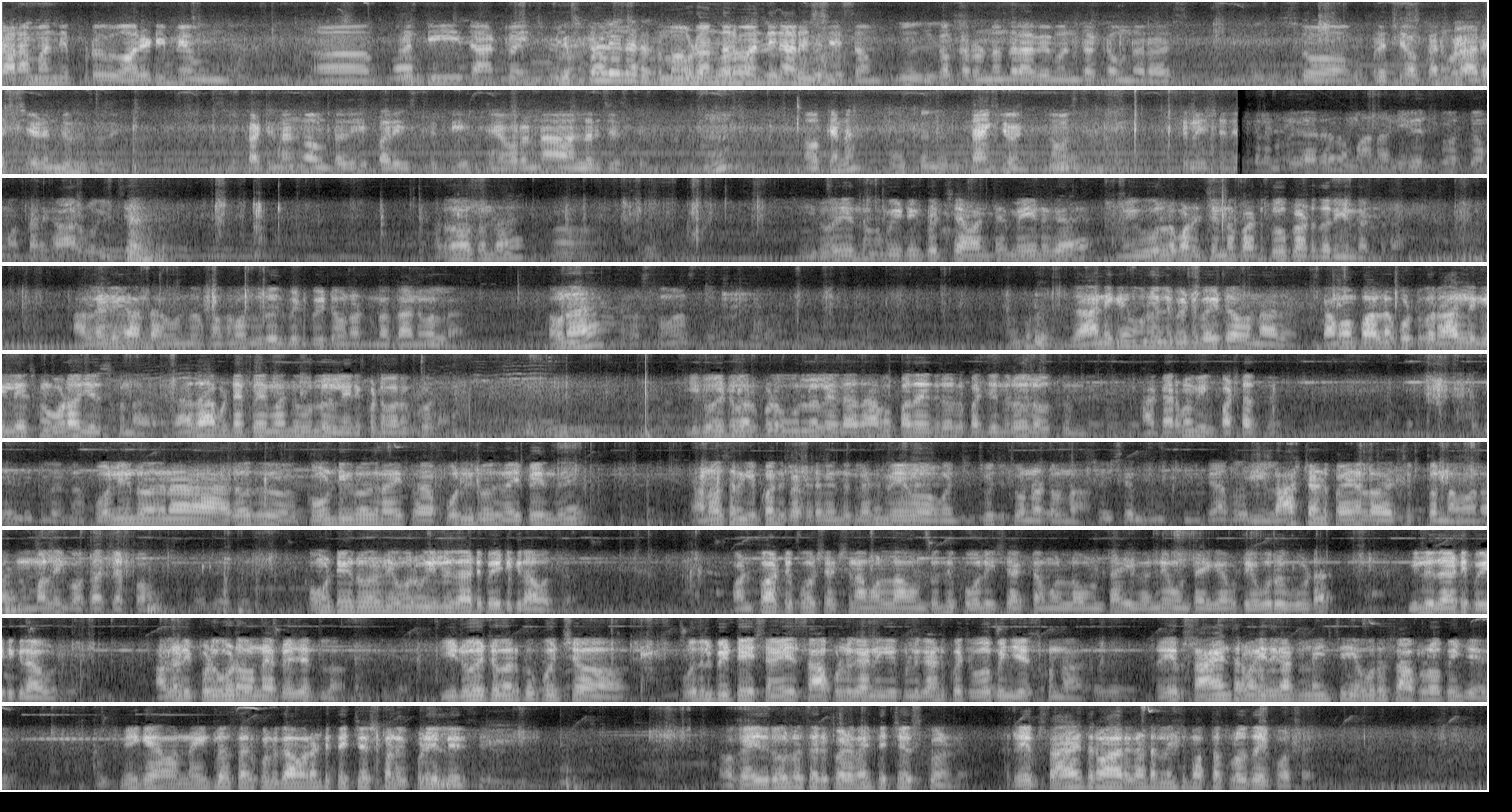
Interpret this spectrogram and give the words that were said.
చాలా మంది ఇప్పుడు ఆల్రెడీ మేము ప్రతి దాంట్లో మూడు వందల మందిని అరెస్ట్ చేసాం ఇంకొక రెండు వందల యాభై మంది దాకా ఉన్నారు. సో ప్రతి ఒక్కరిని కూడా అరెస్ట్ చేయడం జరుగుతుంది. కఠినంగా ఉంటుంది పరిస్థితి. ఎవరన్నా అల్లరి చేస్తే? ఓకేనా ఓకేనండి థ్యాంక్ యూ అండి నమస్తే. కలెక్టర్ గారు మన నియోజకవర్గం మొత్తానికి ఆరు ఇచ్చారు. అర్థమవుతుందా? ఈరోజు ఎందుకు మీటింగ్కి వచ్చామంటే మెయిన్గా మీ ఊర్లో మన చిన్నపాటి దూపులాట జరిగింది అక్కడ. ఆల్రెడీ అంత ముందు కొంతమంది ఊరోజు పెట్టి పెట్టి ఉన్నట్టున్నారు దానివల్ల. అవునా? దానికే ఊరు పెట్టి బయట ఉన్నారు. ఖమ్మంపాల్లో కొట్టుకు రాళ్ళు గిల్లు వేసుకుని గొడవ చేసుకున్నారు. దాదాపు డెబ్బై మంది ఊర్లో లేరు ఇప్పటి వరకు కూడా. ఈ రోజు వరకు కూడా ఊళ్ళో లేదు. దాదాపు పదహైదు రోజులు పద్దెనిమిది రోజులు అవుతుంది. ఆ కర్మ మీకు పట్టద్దు. పోలింగ్ రోజున ఆ రోజు కౌంటింగ్ రోజున అయిపో పోలింగ్ రోజున అయిపోయింది. అనవసరంగా ఇబ్బంది పెట్టడం ఎందుకులని మేము కొంచెం చూసి చూడట్టున్నాం ఈ లాస్ట్ అండ్ ఫైనల్ చెప్తున్నాం. మళ్ళీ ఇంకోసారి చెప్పాం. కౌంటింగ్ రోజున ఎవరు ఇల్లు దాటి బయటికి రావద్దు. వన్ ఫార్టీ ఫోర్ సెక్షన్ అమల్లో ఉంటుంది పోలీస్ యాక్ట్ అమల్లో ఉంటాయి ఇవన్నీ ఉంటాయి కాబట్టి ఎవరు కూడా ఇల్లు దాటి బయటికి రావద్దు ఆల్రెడీ ఇప్పుడు కూడా ఉన్నాయి ప్రజెంట్లో ఈ రోజు వరకు కొంచెం వదిలిపెట్టేసిన ఏ షాపులు కానీ గీపులు కానీ కొంచెం ఓపెన్ చేసుకున్నారు. రేపు సాయంత్రం ఐదు గంటల నుంచి ఎవరు షాపులు ఓపెన్ చేయరు. మీకు ఏమన్నా ఇంట్లో సరుకులు కావాలంటే తెచ్చేసుకోండి ఇప్పుడు వెళ్ళేసి. ఒక ఐదు రోజులు సరిపోవడమే తెచ్చేసుకోండి. రేపు సాయంత్రం ఆరు గంటల నుంచి మొత్తం క్లోజ్ అయిపోతాయి.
